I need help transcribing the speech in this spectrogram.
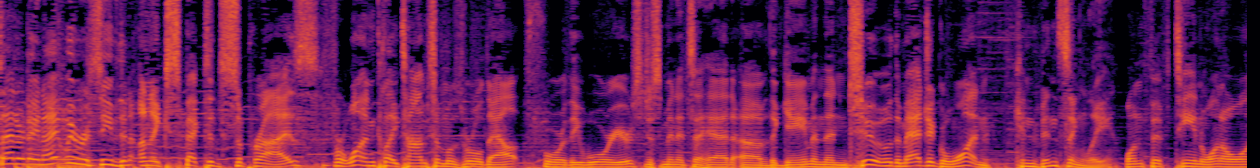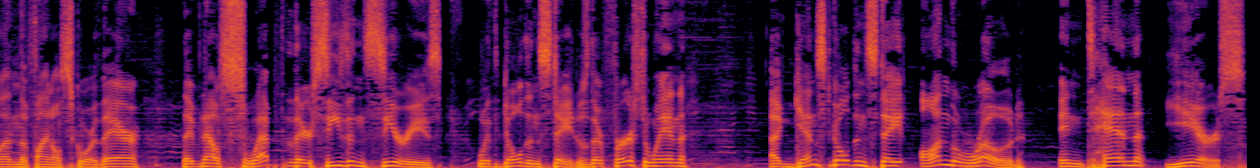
Saturday night, we received an unexpected surprise. For one, Klay Thompson was ruled out for the Warriors just minutes ahead of the game. And then two, the Magic won convincingly 115 101, the final score there. They've now swept their season series with Golden State. It was their first win against Golden State on the road in 10 years.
